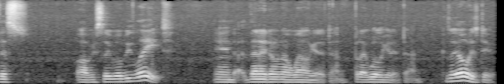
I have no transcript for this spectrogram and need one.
this obviously will be late. And then I don't know when I'll get it done, but I will get it done. Because I always do.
